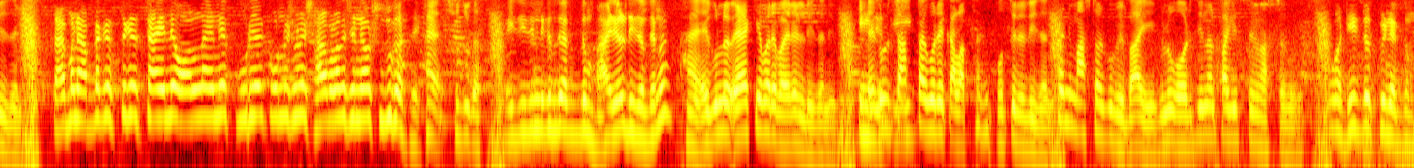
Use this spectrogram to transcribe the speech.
ডিজাইন তার মানে আপনার কাছ থেকে চাইলে অনলাইনে কুরিয়ার কন্ডিশনে সারা বাংলাদেশে নেওয়ার সুযোগ আছে? হ্যাঁ সুযোগ আছে। এই ডিজাইনটা কিন্তু একদম ভাইরাল ডিজাইন তাই না? হ্যাঁ এগুলো একেবারে ভাইরাল ডিজাইন এগুলো। চারটা করে কালার থাকে প্রতিটা ডিজাইন তাই মাস্টার কপি ভাই এগুলো অরিজিনাল পাকিস্তানি মাস্টার কপি ও ডিজিটাল প্রিন্ট একদম।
